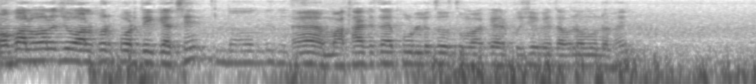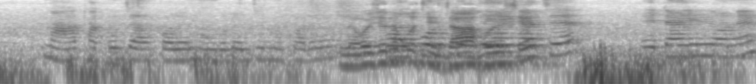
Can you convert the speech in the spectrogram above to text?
কপাল ভালো যে অল্পর পর দিকে আছে দাওয়াত দেখে হ্যাঁ মাথা টেতায় পড়লে তো তোমাকে আর খুঁজে পেতাম না মনে হয়। না ঠাকুর যা করে মঙ্গলের জন্য করে। ওই জন্য বলছি, যা হয়েছে- এটাই অনেক।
